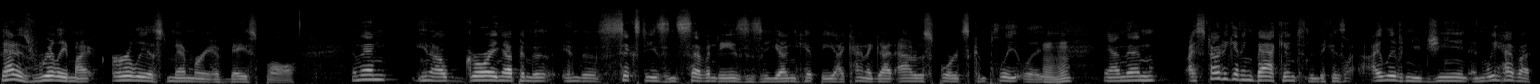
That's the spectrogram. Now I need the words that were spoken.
that is really my earliest memory of baseball. And then, you know, growing up in the in the '60s and '70s as a young hippie, I kind of got out of sports completely, Mm-hmm. and then I started getting back into them because I live in Eugene, and we have a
